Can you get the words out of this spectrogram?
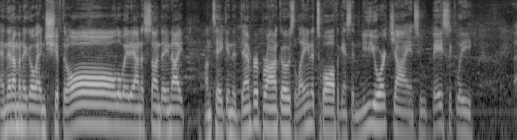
and then I'm going to go ahead and shift it all the way down to Sunday night. I'm taking the Denver Broncos, laying a 12 against the New York Giants, who basically, uh,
